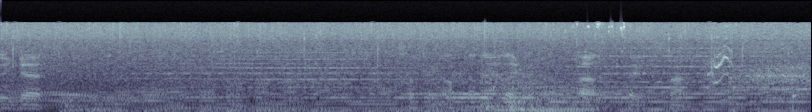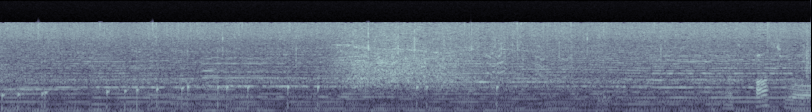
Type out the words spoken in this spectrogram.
you get? Something else in there? Like, oh, wait, it's not. It's possible.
